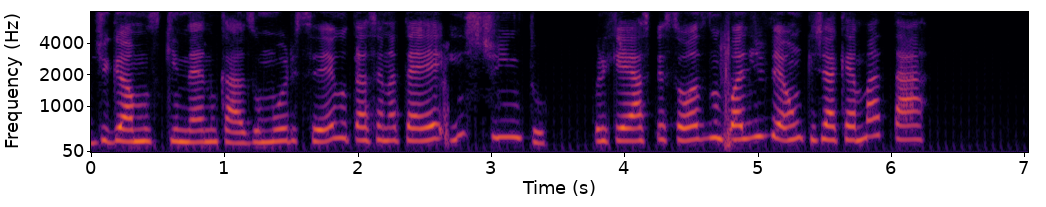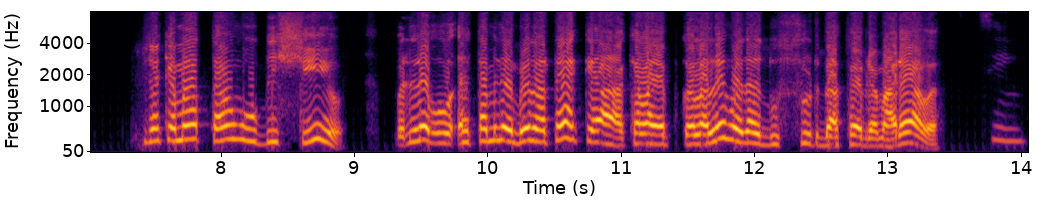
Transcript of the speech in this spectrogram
digamos que, né, no caso, o morcego, está sendo até extinto. Porque as pessoas não podem ver um que já quer matar já quer matar o bichinho. Tá me lembrando até aquela época, ela lembra do surto da febre amarela? Sim.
